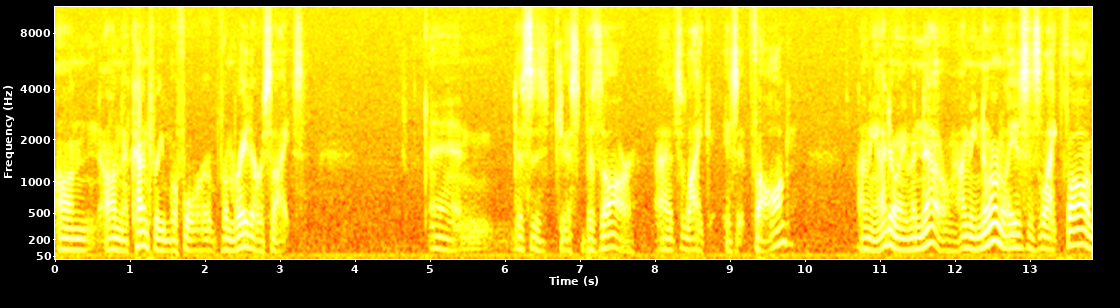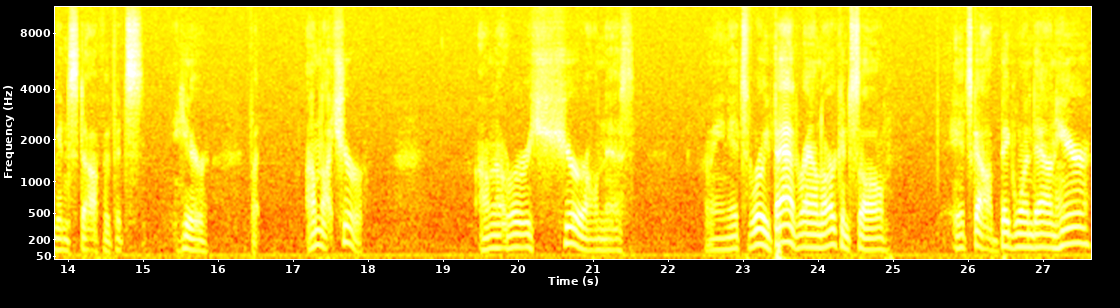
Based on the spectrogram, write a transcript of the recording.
on on the country before from radar sites, and this is just bizarre. It's like, is it fog? I mean, I don't even know. I mean, normally this is like fog and stuff if it's here, but I'm not sure. I'm not really sure on this. I mean, it's really bad around Arkansas. It's got a big one down here.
